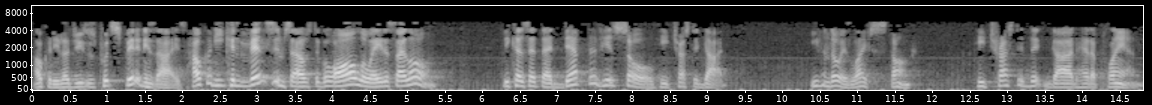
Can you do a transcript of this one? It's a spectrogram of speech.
How could he let Jesus put spit in his eyes? How could he convince himself to go all the way to Siloam? Because at the depth of his soul, he trusted God. Even though his life stunk, he trusted that God had a plan.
